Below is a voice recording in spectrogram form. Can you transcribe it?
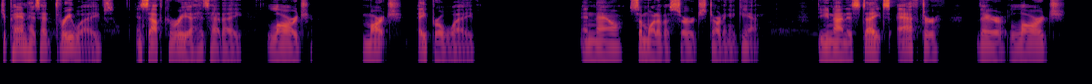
Japan has had three waves, and South Korea has had a large March April wave and now somewhat of a surge starting again. The United States, after their large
